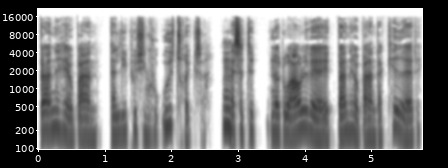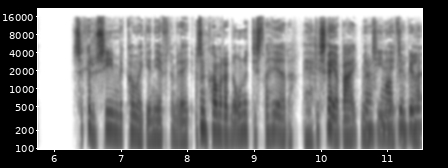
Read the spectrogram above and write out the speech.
børnehavebarn, der lige pludselig Mm. kunne udtrykke sig. Mm. Altså, det, når du afleverer et børnehavebarn, der er ked af det, så kan du sige, at jeg kommer igen i eftermiddag, og så Mm. mm. kommer der nogen og distraherer dig. Ja. Det sker Ja. bare ikke med en Ja, meget teenager.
